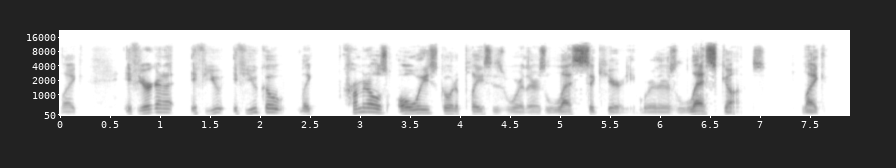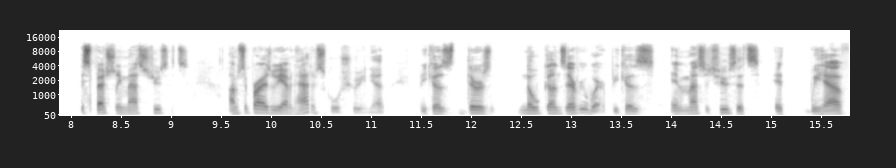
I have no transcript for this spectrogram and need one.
Like if you're gonna, if you if you go like criminals always go to places where there's less security, where there's less guns. Like especially Massachusetts. I'm surprised we haven't had a school shooting yet because there's no guns everywhere. Because in Massachusetts, it we have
